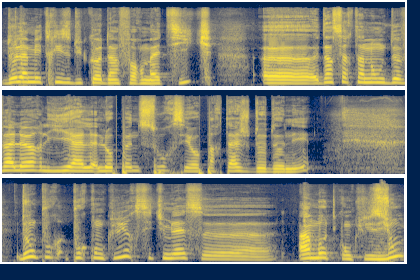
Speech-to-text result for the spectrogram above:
de la maîtrise du code informatique, euh, d'un certain nombre de valeurs liées à l'open source et au partage de données. Donc pour, pour conclure, si tu me laisses euh, un mot de conclusion,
